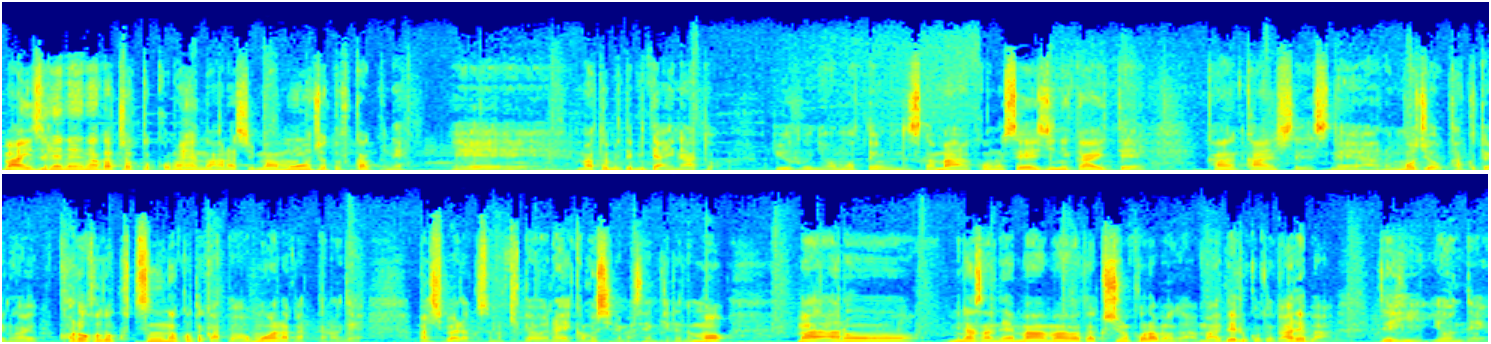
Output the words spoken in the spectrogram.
まあ、いずれねなんかちょっとこの辺の話、まあ、もうちょっと深くね、えー、まとめてみたいなというふうに思っておるんですが、まあ、この政治に書いて関してですねあの文字を書くというのがこれほど苦痛なことかとは思わなかったので、まあ、しばらくその機会はないかもしれませんけれども、まあ、あの皆さんね、まあ、まあ私のコラムがまあ出ることがあればぜひ読んで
